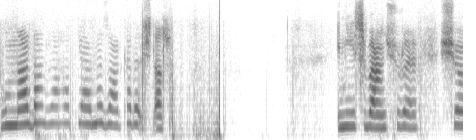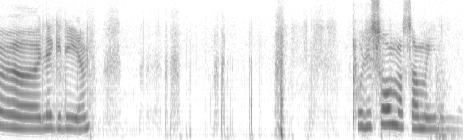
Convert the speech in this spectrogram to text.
Bunlardan rahat gelmez arkadaşlar. En iyisi ben şuraya şöyle gideyim. Polis olmasa mıydım ya?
